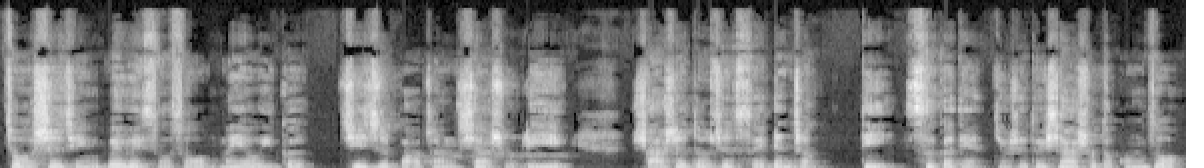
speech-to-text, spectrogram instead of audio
做事情畏畏缩缩，没有一个机制保障下属利益，啥事都是随便整。第四个点就是对下属的工作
